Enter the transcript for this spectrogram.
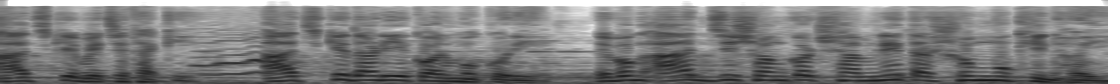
আজকে বেঁচে থাকি। আজকে দাঁড়িয়ে কর্ম করি এবং আজ যে সংকট সামনে তার সম্মুখীন হই।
